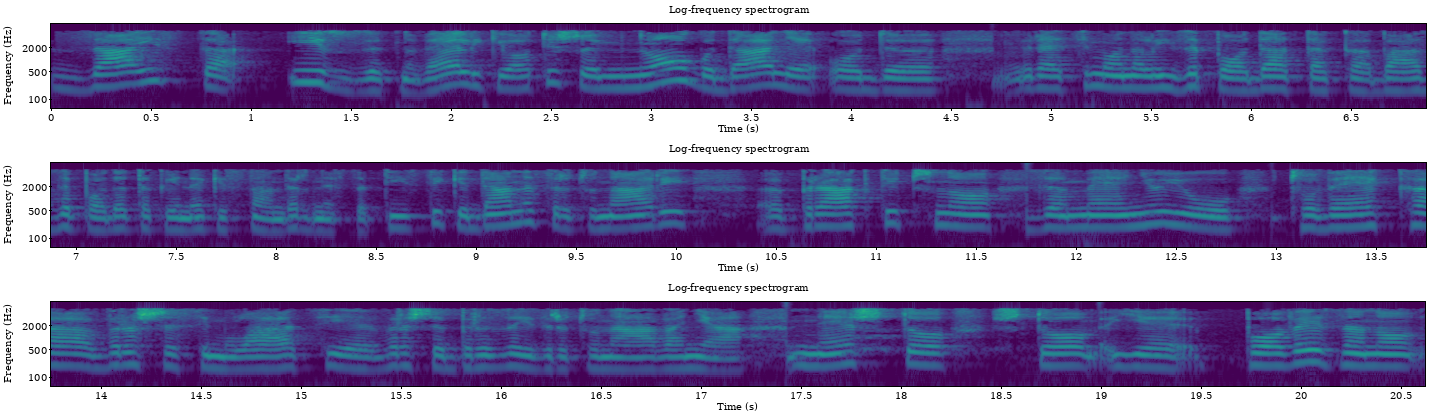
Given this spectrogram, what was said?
zaista izuzetno veliki, otišao je mnogo dalje od recimo analize podataka, baze podataka i neke standardne statistike. Danas računari e, praktično zamenjuju čoveka, vrše simulacije, vrše brza izračunavanja, nešto što je povezano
